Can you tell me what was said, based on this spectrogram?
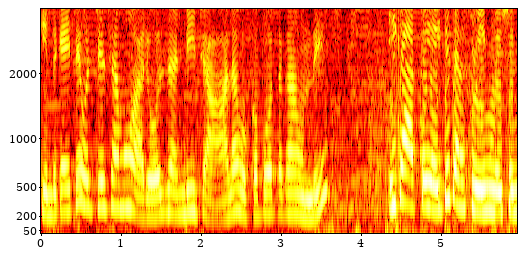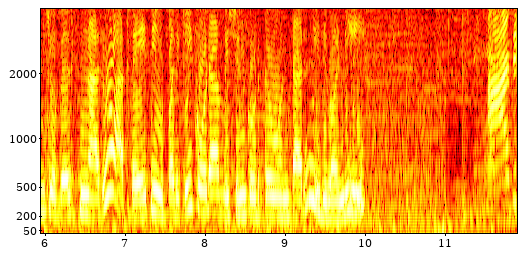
కిందకైతే వచ్చేసాము. ఆ రోజు అండి చాలా ఉక్కపోతగా ఉంది. ఇక అత్తయ్య అయితే తన స్వింగ్ మిషన్ చూపిస్తున్నారు. అత్తయ్య అయితే ఇప్పటికీ కూడా మిషన్ కుడుతూ ఉంటారు. ఇదిగోండి. ఆది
